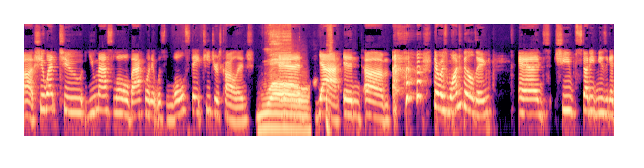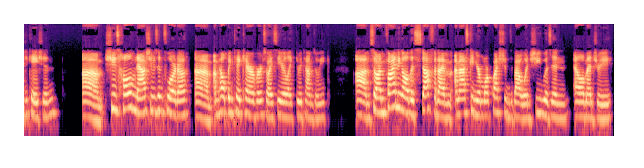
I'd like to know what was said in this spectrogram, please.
Uh, she went to UMass Lowell back when it was Lowell State Teachers College. Whoa! And yeah, and um, there was one building, and she studied music education. Um, she's home now. She was in Florida. Um, I'm helping take care of her, so I see her like three times a week. Um, so I'm finding all this stuff, and I'm I'm asking her more questions about when she was in elementary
